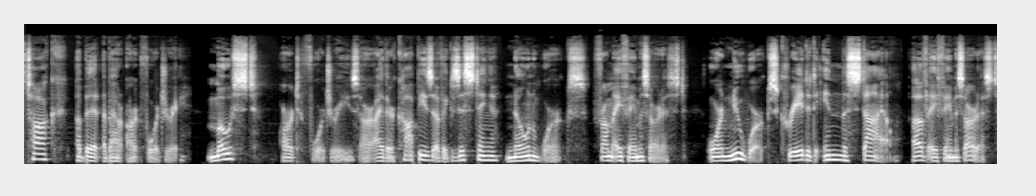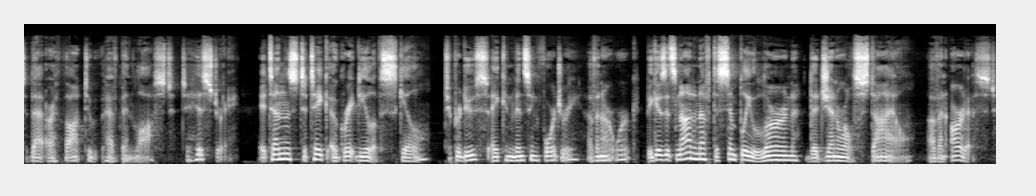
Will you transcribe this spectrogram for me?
talk a bit about art forgery. Most art forgeries are either copies of existing known works from a famous artist or new works created in the style of a famous artist that are thought to have been lost to history. It tends to take a great deal of skill to produce a convincing forgery of an artwork because it's not enough to simply learn the general style of an artist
